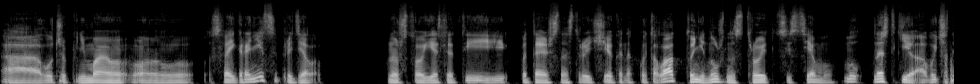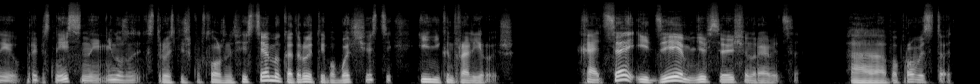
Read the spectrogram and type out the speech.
а, лучше понимаю э, свои границы пределов. Ну что, если ты пытаешься настроить человека на какой-то лад, то не нужно строить систему. Ну, знаешь, такие обычные прописные истины, не нужно строить слишком сложные системы, которые ты по большей части и не контролируешь. Хотя идея мне все еще нравится. А, попробовать стоит.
